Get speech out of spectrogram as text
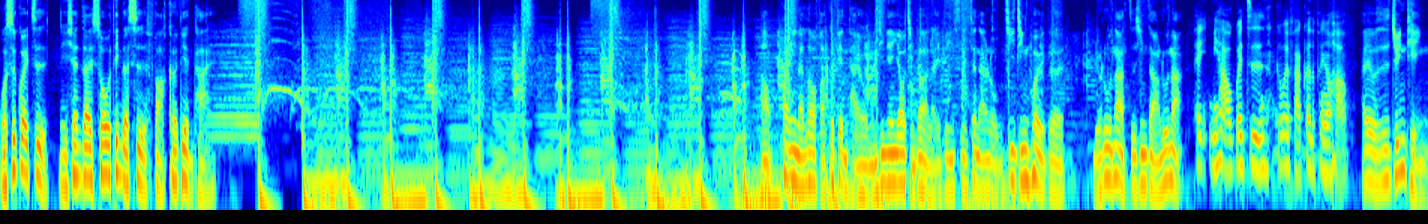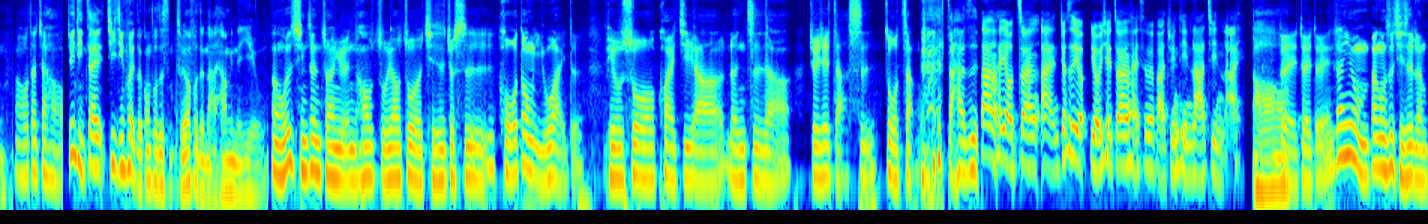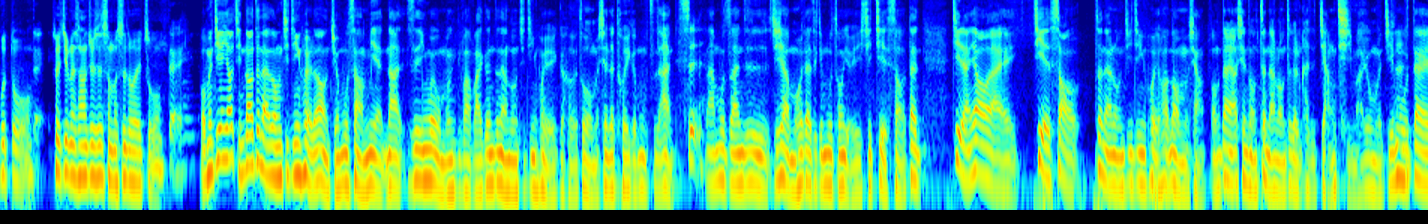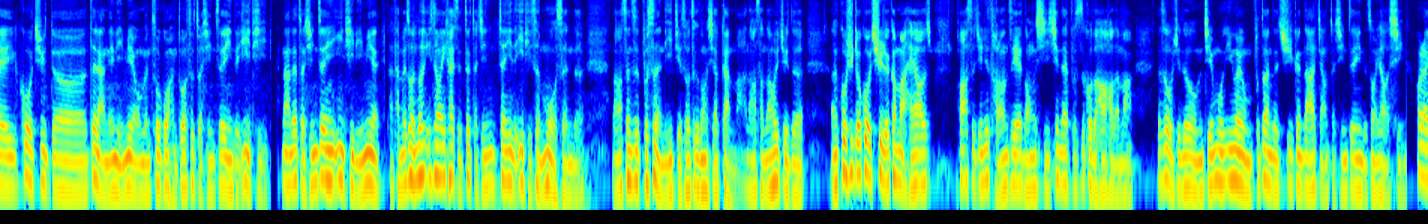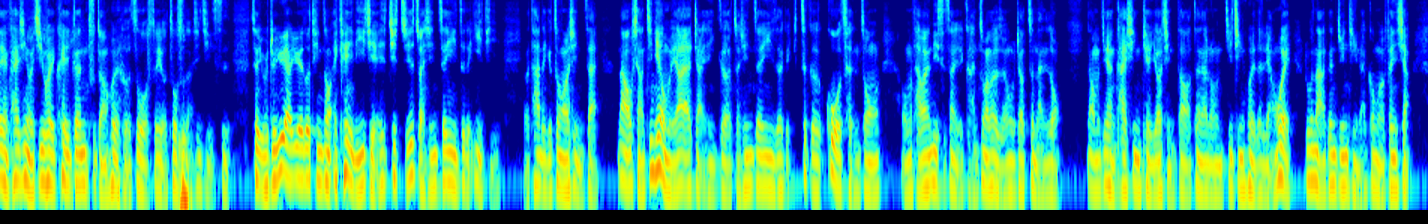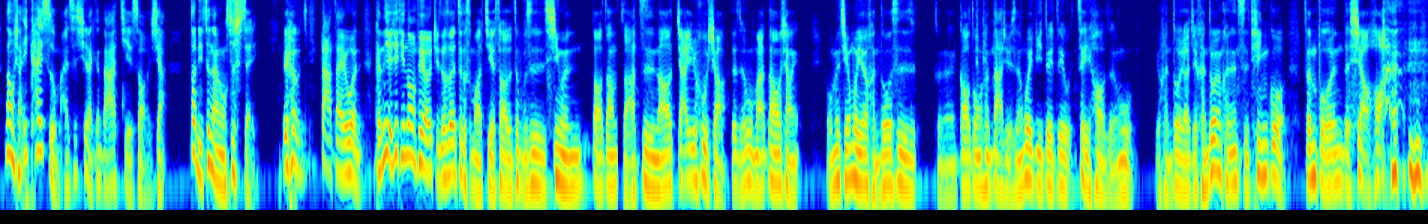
我是桂智，你现在收听的是法科电台。好，欢迎来到法科电台。我们今天邀请到的来宾是正南荣基金会的刘露娜执行长露娜。嘿，hey, 你好，桂智，各位法科的朋友好。还有是君婷，然后大家好。君婷在基金会的工作是什么？主要负责哪方面的业务？嗯，我是行政专员，然后主要做的其实就是活动以外的，比如说会计啊、人资啊。就一些杂事做账，杂事当然还有专案，就是有有一些专案还是会把君婷拉进来。哦，对对对，但因为我们办公室其实人不多，对，所以基本上就是什么事都会做。对，我们今天邀请到郑南荣基金会来到节目上面，那是因为我们法白跟郑南荣基金会有一个合作，我们现在推一个募资案。是，那募资案就是接下来我们会在这节目中有一些介绍，但既然要来介绍。郑南龙基金会的话，那我们想，我们当然要先从郑南龙这个人开始讲起嘛。因为我们节目在过去的这两年里面，我们做过很多次转型正义的议题。那在转型正义议题里面，坦白说，很多听众一开始对转型正义的议题是很陌生的，然后甚至不是很理解说这个东西要干嘛，然后常常会觉得，呃，过去都过去了，干嘛还要花时间去讨论这些东西？现在不是过得好好的吗？但是我觉得我们节目，因为我们不断的去跟大家讲转型正义的重要性，后来也很开心有机会可以跟促转会合作，所以有做出转型启示，所以我觉得越来越多听众哎可以理解，其其实转型正义这个议题有它的一个重要性在。那我想今天我们要来讲一个转型正义这个这个过程中，我们台湾历史上有一个很重要的人物叫郑南榕。那我们今天很开心可以邀请到郑南榕基金会的两位露娜跟君婷来跟我们分享。那我想一开始我们还是先来跟大家介绍一下，到底郑南榕是谁？因为大再问，可能有些听众朋友觉得说这个什么好介绍的，这不是新闻报章杂志，然后家喻户晓的人物吗？但我想我们节目也有很多是可能高中生、大学生未必对这这一号人物。有很多了解，很多人可能只听过曾伯恩的笑话，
